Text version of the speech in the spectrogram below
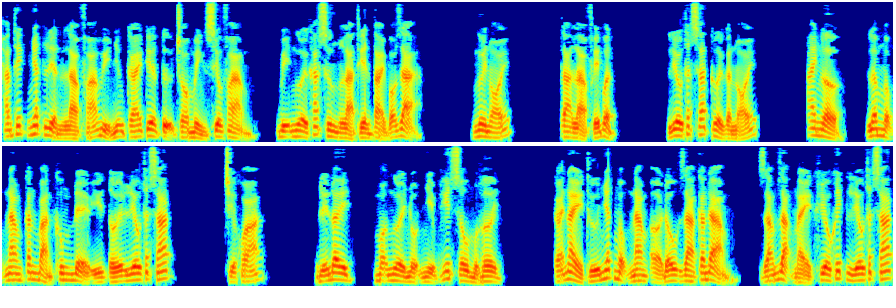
hắn thích nhất liền là phá hủy những cái kia tự cho mình siêu phàm, bị người khác xưng là thiên tài võ giả. Ngươi nói, ta là phế vật. Liêu thất sát cười gần nói, ai ngờ, lâm mộng nam căn bản không để ý tới liêu thất sát. Chìa khóa. Đến đây, mọi người nhộn nhịp hít sâu một hơi. Cái này thứ nhất mộng nam ở đâu ra can đảm, dám dạng này khiêu khích liêu thất sát.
